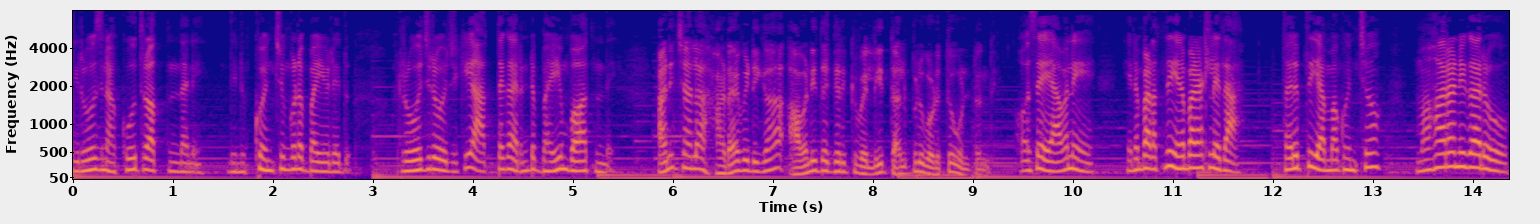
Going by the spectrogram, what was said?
ఈరోజు నా కూతురు వస్తుందని. దీనికి కొంచెం కూడా భయం లేదు. రోజు రోజుకి అత్తగారంటే భయం పోతుంది. అని చాలా హడావిడిగా అవని దగ్గరికి వెళ్ళి తలుపులు కొడుతూ ఉంటుంది. ఓసే అవని వినబడుతుంది వినబడట్లేదా? తలుపు తీయమ్మ కొంచెం. మహారాణి గారు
